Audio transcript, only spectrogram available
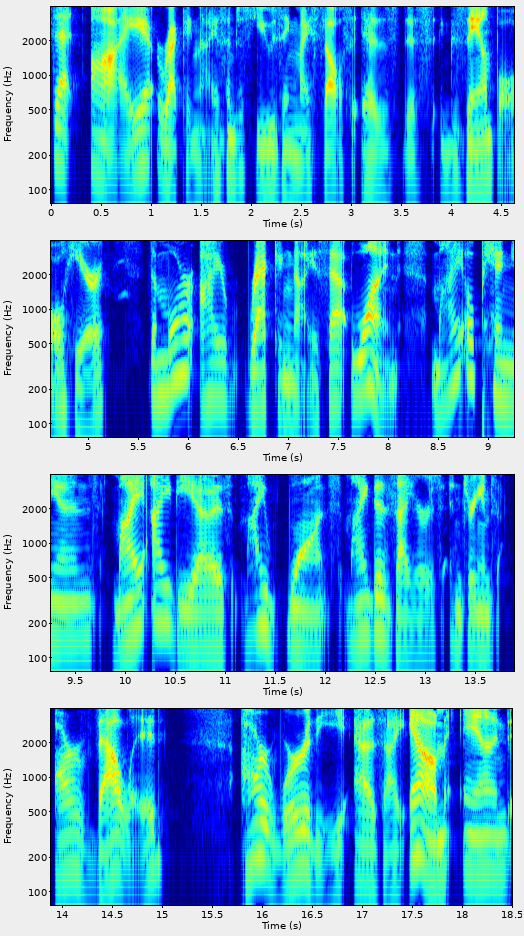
that I recognize, I'm just using myself as this example here, the more I recognize that one, my opinions, my ideas, my wants, my desires and dreams are valid are worthy as I am, and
